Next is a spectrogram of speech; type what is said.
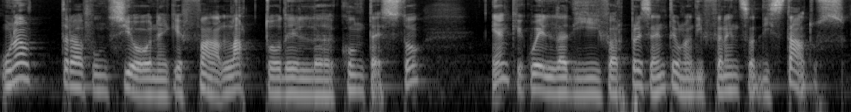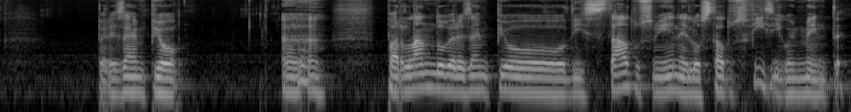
Un'altra funzione che fa l'atto del contesto è anche quella di far presente una differenza di status. Per esempio, eh, parlando per esempio di status, mi viene lo status fisico in mente.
